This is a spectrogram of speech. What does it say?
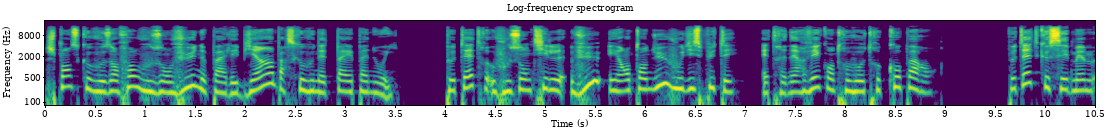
Je pense que vos enfants vous ont vu ne pas aller bien parce que vous n'êtes pas épanoui. Peut-être vous ont-ils vu et entendu vous disputer, être énervé contre votre coparent. Peut-être que c'est même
